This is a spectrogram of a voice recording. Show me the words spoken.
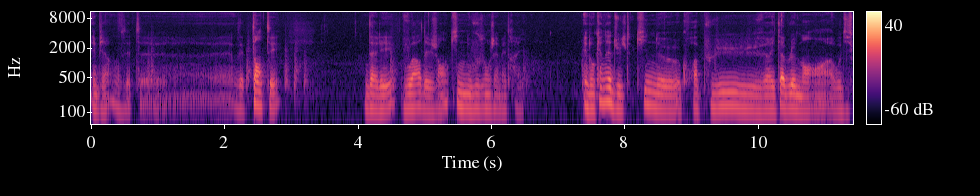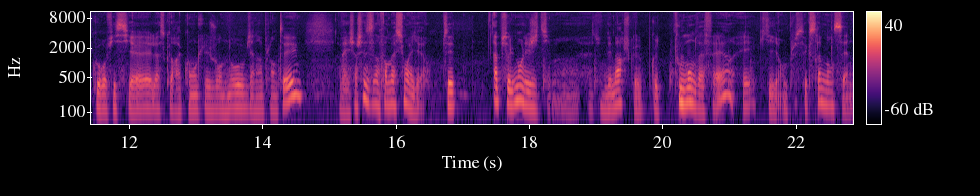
eh bien vous êtes, euh, vous êtes tenté d'aller voir des gens qui ne vous ont jamais trahi. Et donc un adulte qui ne croit plus véritablement au discours officiel, à ce que racontent les journaux bien implantés, va aller chercher ces informations ailleurs. C'est absolument légitime. C'est une démarche que, tout le monde va faire et qui en plus extrêmement saine.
